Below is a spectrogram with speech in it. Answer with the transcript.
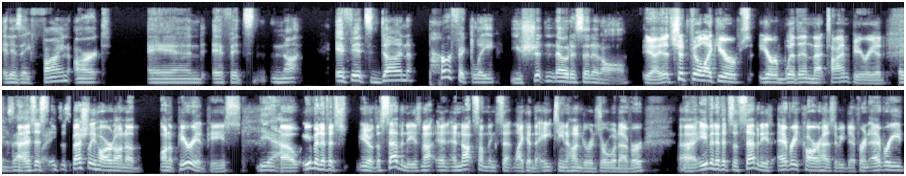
it is a fine art, and if it's not if it's done perfectly, you shouldn't notice it at all. Yeah, it should feel like you're you're within that time period. Uh, Exactly. it's, just, it's especially hard on a on a period piece. yeah. uh, even if it's you know the 70s not and, and not something set like in the 1800s or whatever uh, even if it's the 70s every car has to be different every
